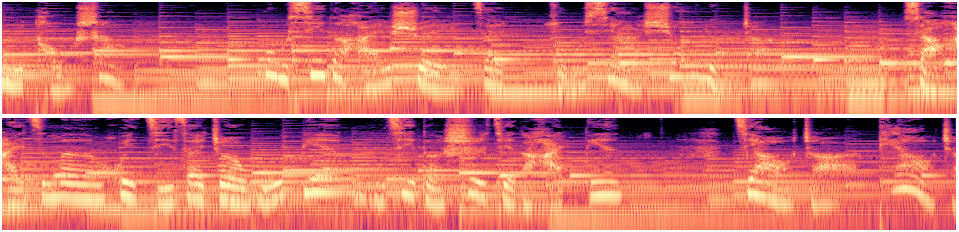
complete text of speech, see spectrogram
于头上，不息的海水在足下汹涌着。小孩子们汇集在这无边无际的世界的海边，叫着跳着。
